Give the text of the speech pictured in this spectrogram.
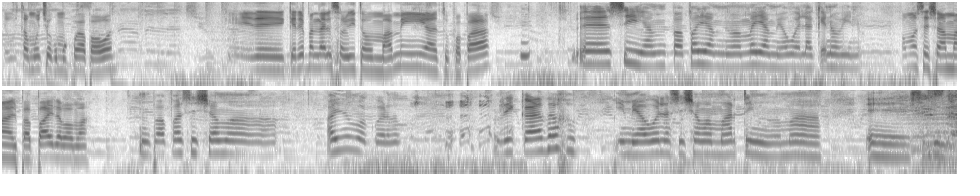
¿Te gusta mucho cómo juega Pavón? Eh, ¿Querés mandarle saludito a mami, a tu papá? Eh, sí, a mi papá y a mi mamá y a mi abuela que no vino. ¿Cómo se llama el papá y la mamá? Mi papá se llama... Ay, no me acuerdo. Ricardo y mi abuela se llama Marta y mi mamá eh, Celina.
